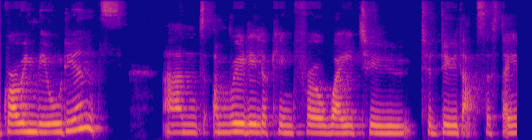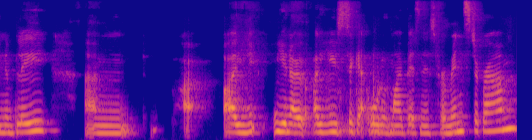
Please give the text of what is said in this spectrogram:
growing the audience. And I'm really looking for a way to to do that sustainably. Um, I, I, you know, I used to get all of my business from Instagram,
